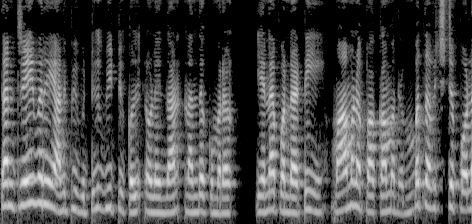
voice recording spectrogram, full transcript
தன் டிரைவரை அனுப்பிவிட்டு வீட்டுக்குள் நுழைந்தான் நந்தகுமரன். என்ன பொண்டாட்டி மாமனை பார்க்காம ரொம்ப தவிச்சிட்ட போல?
